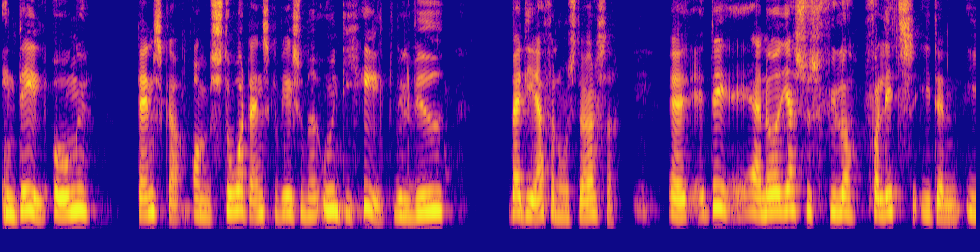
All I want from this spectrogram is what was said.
en del unge danskere om store danske virksomheder, uden de helt vil vide, hvad de er for nogle størrelser. Øh, det er noget, jeg synes fylder for lidt i, den, i,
